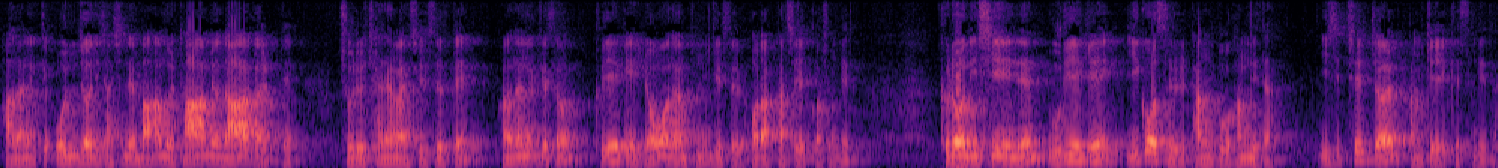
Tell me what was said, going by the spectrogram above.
하나님께 온전히 자신의 마음을 다하며 나아갈 때 주를 찬양할 수 있을 때 하나님께서 그에게 영원한 분깃을 허락하실 것입니다. 그러니 시인은 우리에게 이것을 당부합니다. 27절 함께 읽겠습니다.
